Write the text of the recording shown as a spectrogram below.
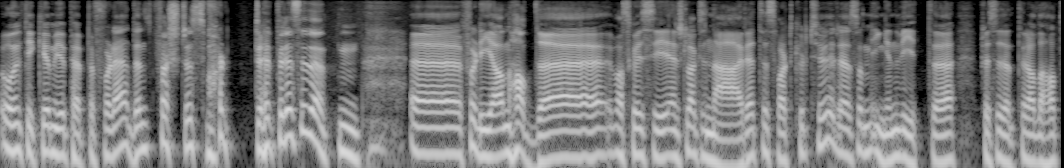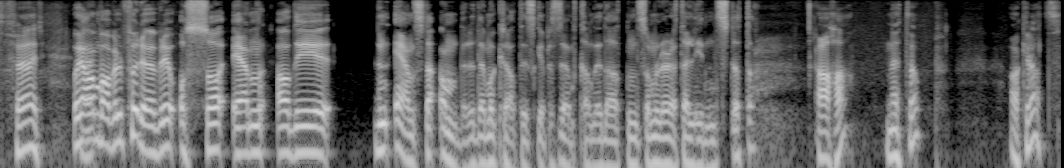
og hun fikk jo mye pepper for det, den første svarte presidenten. Øh, fordi han hadde hva skal vi si, en slags nærhet til svart kultur uh, som ingen hvite presidenter hadde hatt før. Og ja, Han var vel for øvrig også en av de den eneste andre demokratiske presidentkandidaten som Loretta Lind støtta. Aha, nettopp. Akkurat.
